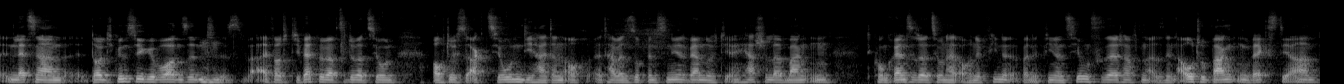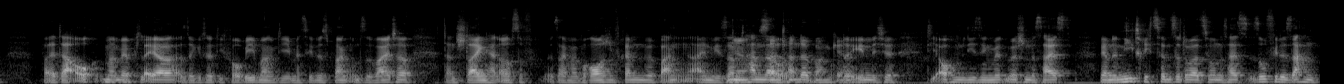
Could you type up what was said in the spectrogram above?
in den letzten Jahren deutlich günstiger geworden sind. Mhm. Es ist einfach durch die Wettbewerbssituation, auch durch so Aktionen, die halt dann auch äh, teilweise subventioniert werden durch die Herstellerbanken. Die Konkurrenzsituation halt auch in den, bei den Finanzierungsgesellschaften, also den Autobanken wächst ja, weil da auch immer mehr Player, also da gibt es halt die VW-Bank, die Mercedes-Bank und so weiter. Dann steigen halt auch so, sagen wir, branchenfremde Banken ein, wie Santander, Santander oder, Bank, ja. oder ähnliche, die auch im Leasing mitmischen. Das heißt, wir haben eine Niedrigzinssituation, das heißt, so viele Sachen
